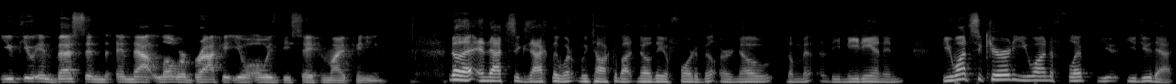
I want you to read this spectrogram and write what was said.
if you invest in in that lower bracket, you'll always be safe, in my opinion. No, that, and that's exactly what we talk about. Know the affordability or know the the median. And if you want security, you want to flip, you you do that.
